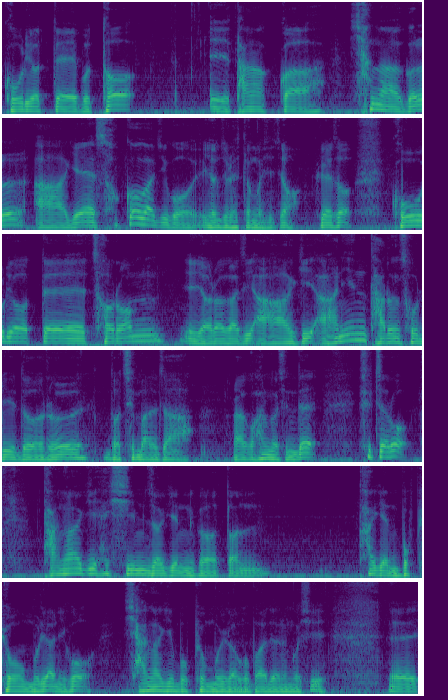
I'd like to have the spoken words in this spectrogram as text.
고려 때부터 이 당악과 향악을 악에 섞어 가지고 연주를 했던 것이죠. 그래서 고려 때처럼 여러 가지 아악이 아닌 다른 소리들을 넣지 말자라고 한 것인데 실제로 당악이 핵심적인 그 어떤 타겟 목표물이 아니고 향악이 목표물이라고 봐야 되는 것이 에,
